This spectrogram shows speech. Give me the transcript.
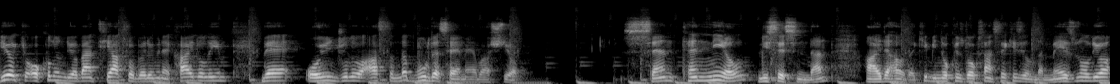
diyor ki okulun diyor ben tiyatro bölümüne kaydolayım ve oyunculuğu aslında burada sevmeye başlıyor. Centennial Lisesi'nden Idaho'daki 1998 yılında mezun oluyor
